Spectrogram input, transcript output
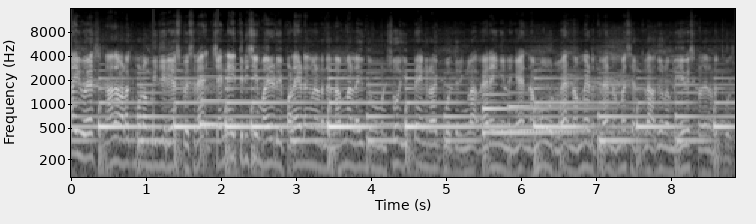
ஹாய் யூஎஸ் நான் தான் வழக்கம் மூலம் விஜய் ரியாஸ் பேசுகிறேன் சென்னை திருச்சி மறுபடியும் பல இடங்கள் நடந்த நம்ம லைவ் மூமெண்ட் ஷோ இப்போ எங்கே நடக்க போகிறீங்களா வேற எங்கே இல்லைங்க. நம்ம ஊரில் நம்ம இடத்துல நம்ம சேலத்தில் அதுவும் நம்ம ஏவிஎஸ் கடையில் நடக்க போகுது.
